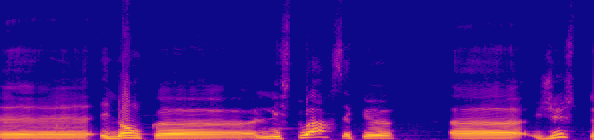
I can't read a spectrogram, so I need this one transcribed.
Euh, et donc, euh, l'histoire, c'est que euh, juste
